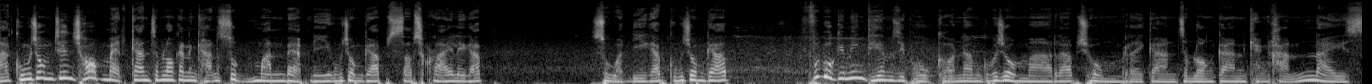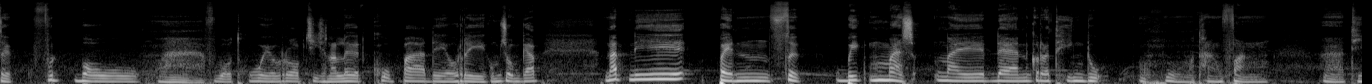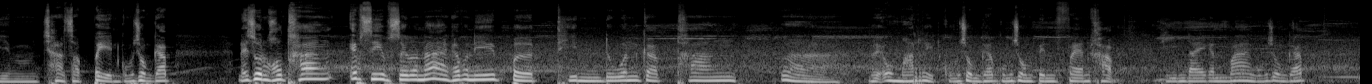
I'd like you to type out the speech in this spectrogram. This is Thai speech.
หากคุณผู้ชมชื่นชอบแมตช์การจำลองการแข่งขันสุดมันแบบนี้คุณผู้ชมครับ subscribe เลยครับ สวัสดีครับคุณผู้ชมครับฟุตบอลเกมมิ่งเทียม16 ขอนำคุณผู้ชมมารับชมรายการจำลองการแข่งขันในศึกฟุตบอลฟุตบอลถ้วยรอบชิงชนะเลิศคูปาเดลเรคุณผู้ชมครับ นัดนี้เป็นศึกบิ๊กแมชในแดนกระทิงดุโอ้โหทางฝั่งทีมชาติสเปนคุณผู้ชมครับ ในส่วนของทาง FC เซโรนาครับวันนี้เปิดถิ่นดวลกับทางเรอัลมาดริดคุณผู้ชมครับคุณผู้ชมเป็นแฟนคลับทีมใดกันบ้างคุณผู้ชมครับ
